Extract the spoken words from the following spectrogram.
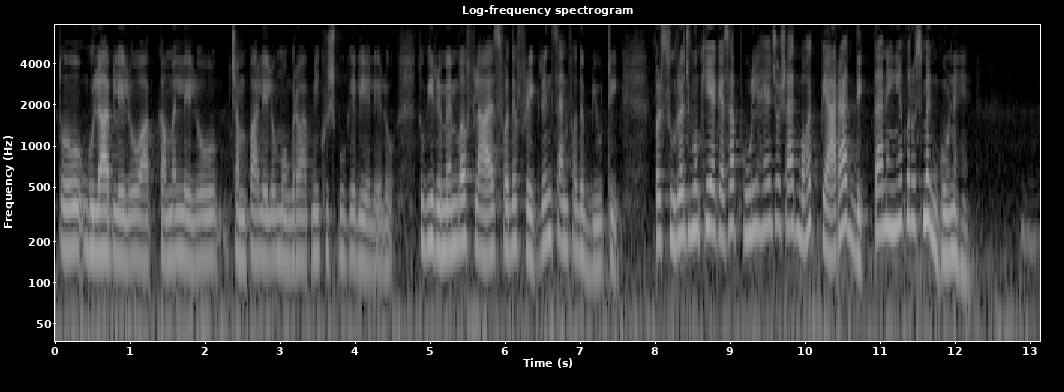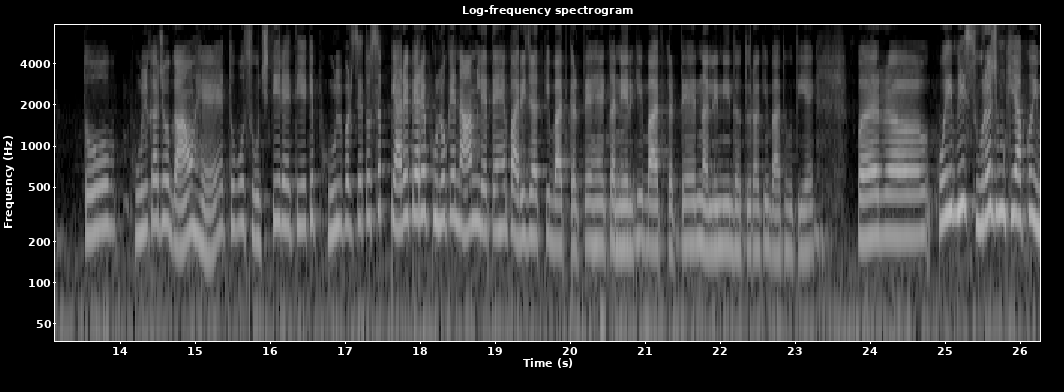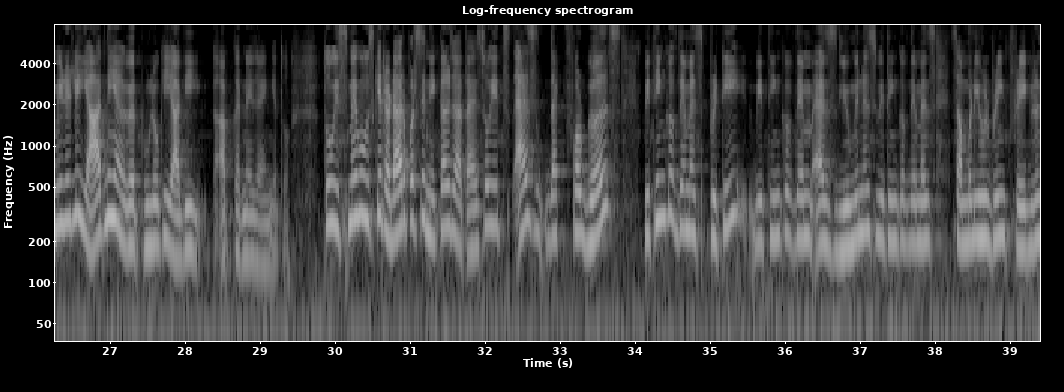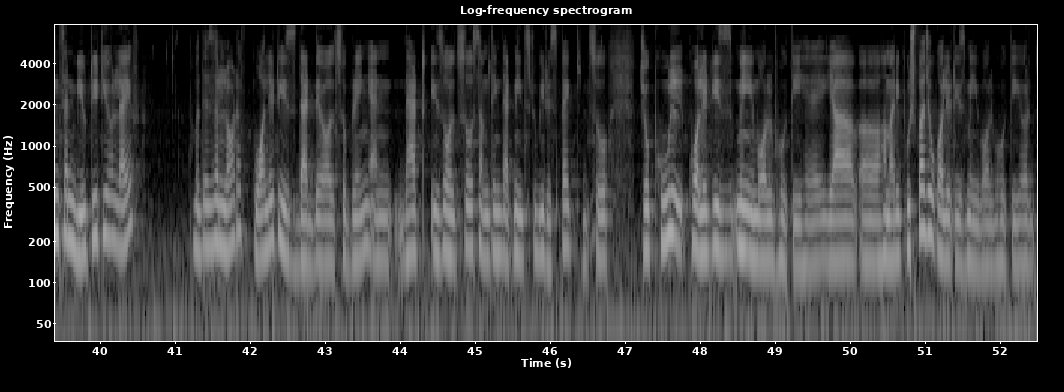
तो गुलाब ले लो आप कमल ले लो चंपा ले लो मोगरा अपनी खुशबू के लिए ले लो। तो we remember flowers for the fragrance and for the beauty पर सूरजमुखी एक ऐसा फूल है जो शायद बहुत प्यारा दिखता नहीं है पर उसमें गुण है। तो फूल का जो गाँव है तो वो सोचती रहती है कि फूल पर से तो सब प्यारे प्यारे फूलों के नाम लेते हैं। पारिजात की बात करते हैं कनेर की बात करते हैं नलिनी धतुरा की बात होती है। पर uh, कोई भी सूरजमुखी आपको इमीडिएटली याद नहीं है अगर फूलों की यादी आप करने जाएँगे तो। तो इसमें वो उसके रडार पर से निकल जाता है। So it's as that for girls we think of them as pretty we think of them as luminous we think of them as somebody will bring fragrance and beauty to your life but there's a lot of qualities that they also bring and that is also something that needs to be respected. So जो फूल qualities में evolve होती है या uh, हमारी पुष्पा जो qualities में evolve होती है और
